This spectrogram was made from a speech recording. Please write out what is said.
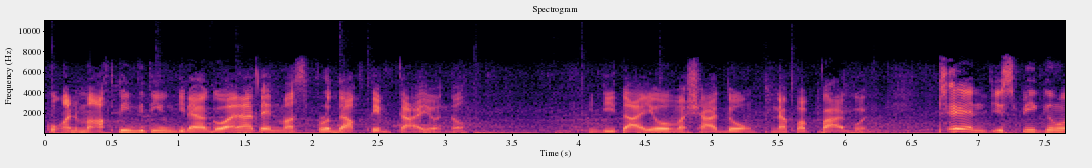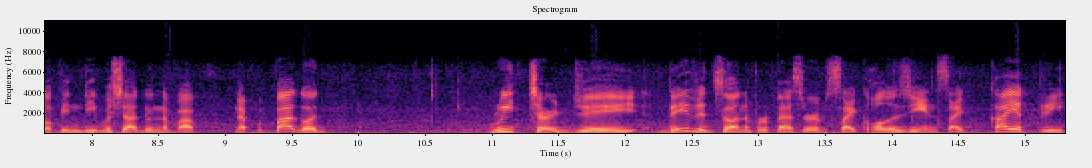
kung ano mga activity yung ginagawa natin, mas productive tayo, no? Hindi tayo masyadong napapagod. And speaking of hindi masyadong napap napapagod, Richard J. Davidson, a professor of psychology and psychiatry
